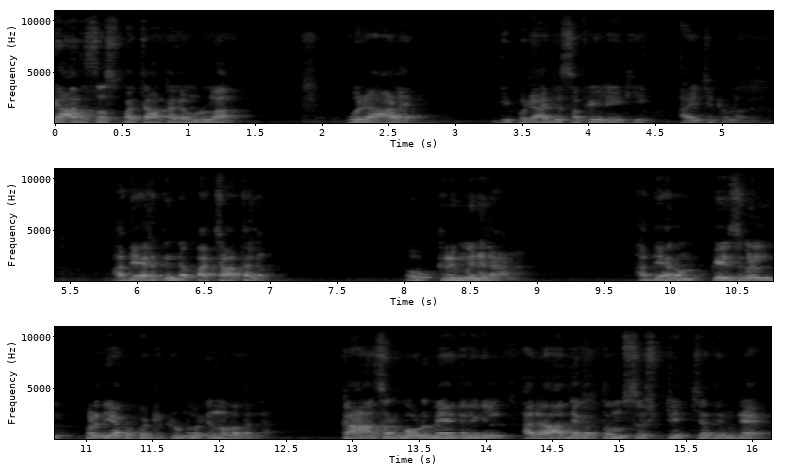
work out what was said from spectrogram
ആർ എസ് എസ് പശ്ചാത്തലമുള്ള ഒരാളെ ഇപ്പോൾ രാജ്യസഭയിലേക്ക് അയച്ചിട്ടുള്ളത്. അദ്ദേഹത്തിന്റെ പശ്ചാത്തലം ക്രിമിനലാണ്. അദ്ദേഹം കേസുകളിൽ പ്രതിയാക്കപ്പെട്ടിട്ടുണ്ടോ എന്നുള്ളതല്ല. കാസർഗോഡ് മേഖലയിൽ അരാജകത്വം സൃഷ്ടിച്ചതിന്റെ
